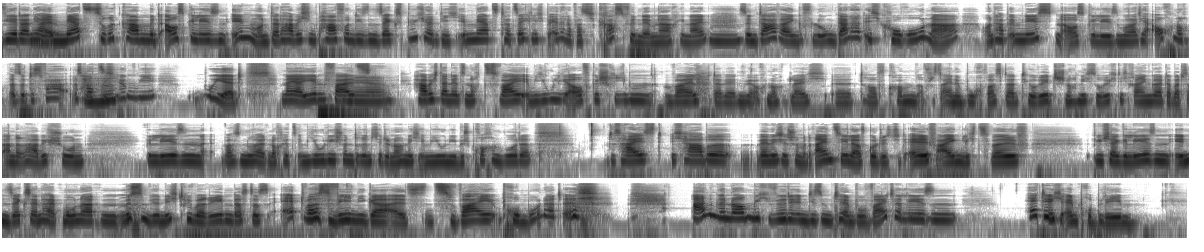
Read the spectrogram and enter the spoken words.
wir dann ja, ja, im März zurückkamen mit ausgelesen im und dann habe ich ein paar von diesen sechs Büchern, die ich im März tatsächlich beendet habe, was ich krass finde im Nachhinein, mhm. sind da reingeflogen. Dann hatte ich Corona und habe im nächsten ausgelesen Monat ja auch noch, also das war, das hat mhm. sich irgendwie weird. Naja, jedenfalls ja. habe ich dann jetzt noch zwei im Juli aufgeschrieben, weil da werden wir auch noch gleich äh, drauf kommen, auf das eine Buch, was da theoretisch noch nicht so richtig reingehört, aber das andere habe ich schon gelesen, was nur halt noch jetzt im Juli schon drin steht und noch nicht im Juni besprochen wurde. Das heißt, ich habe, wenn ich das schon mit reinzähle, auf Goodreads steht elf, eigentlich zwölf Bücher gelesen. In sechseinhalb Monaten müssen wir nicht drüber reden, dass das etwas weniger als zwei pro Monat ist. Angenommen, ich würde in diesem Tempo weiterlesen, hätte ich ein Problem.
